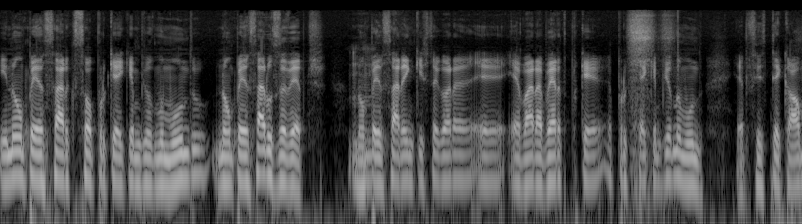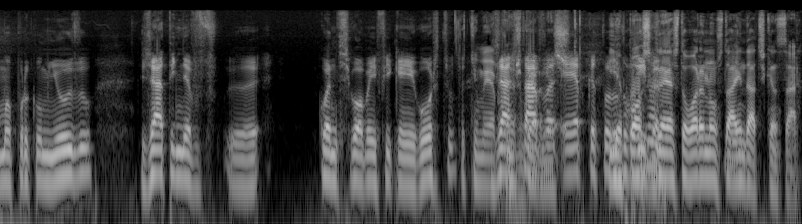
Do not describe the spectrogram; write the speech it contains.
e não pensar que só porque é campeão do mundo, não pensar os adeptos. Não uhum. pensarem que isto agora é, é bar aberto porque é, porque é campeão do mundo. É preciso ter calma porque o miúdo já tinha uh, quando chegou ao Benfica em agosto, já estava a época toda E aposto que nesta hora não está ainda a descansar.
